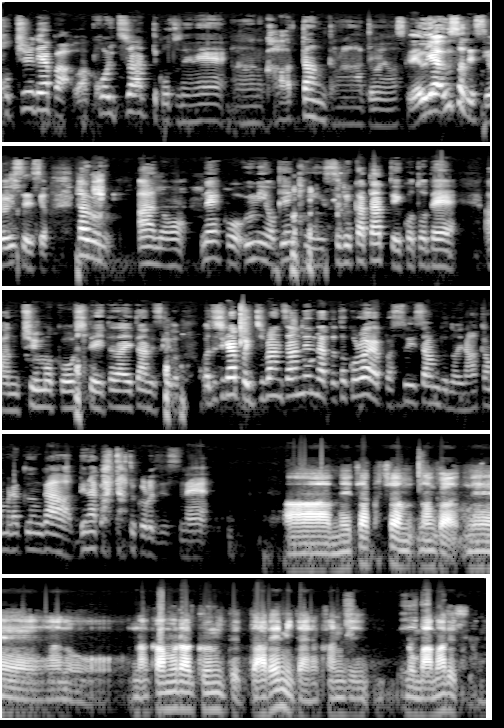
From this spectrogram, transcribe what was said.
途中でやっぱ、わ、こいつはってことでね、あの変わったんかなと思いますけど、いや、嘘ですよ、嘘ですよ。多分、あのね、こう、海を元気にする方っていうことで、あの、注目をしていただいたんですけど、私がやっぱ一番残念だったところは、やっぱ水産部の中村くんが出なかったところですね。ああ、めちゃくちゃ、なんかね、あの、中村くんって誰みたいな感じのままですよね。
